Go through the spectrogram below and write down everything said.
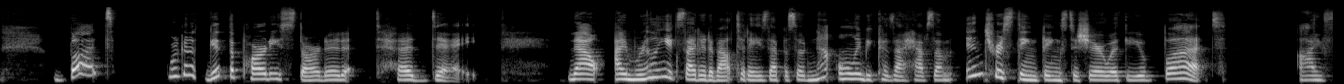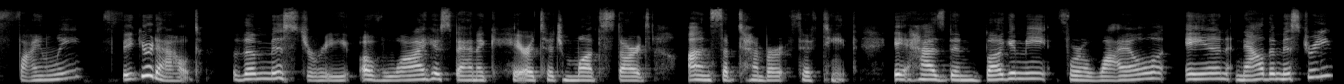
but we're going to get the party started today. Now, I'm really excited about today's episode, not only because I have some interesting things to share with you, but I finally figured out the mystery of why Hispanic Heritage Month starts on September 15th. It has been bugging me for a while, and now the mystery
